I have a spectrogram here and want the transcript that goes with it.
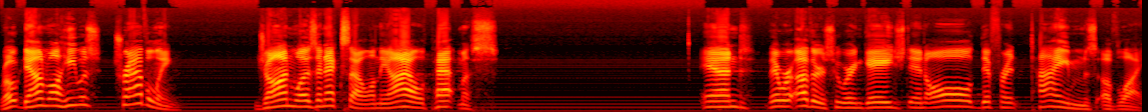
wrote down while he was traveling. John was in exile on the Isle of Patmos. And there were others who were engaged in all different times of life.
